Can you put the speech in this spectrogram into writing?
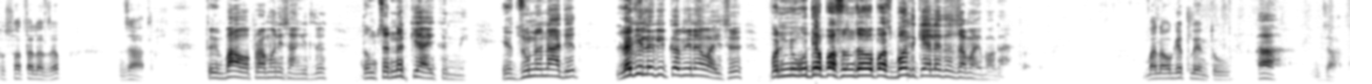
तू स्वतःला जप जा आता. तुम्ही भावाप्रमाणे सांगितलं तुमचं नक्की ऐकन मी. हे जुनं ना देत लगी लगी कमी नाही व्हायचं पण मी उद्यापासून जवळपास बंद केलं तर जमाय बघा. बनाव घेतलंय ना तू? हा. जा आता.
